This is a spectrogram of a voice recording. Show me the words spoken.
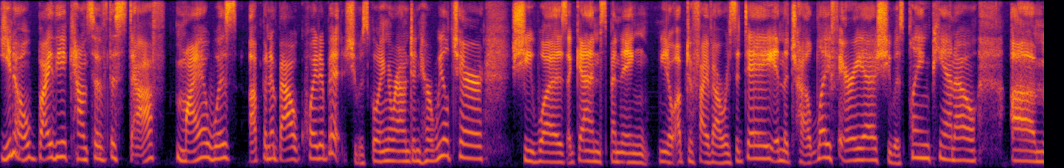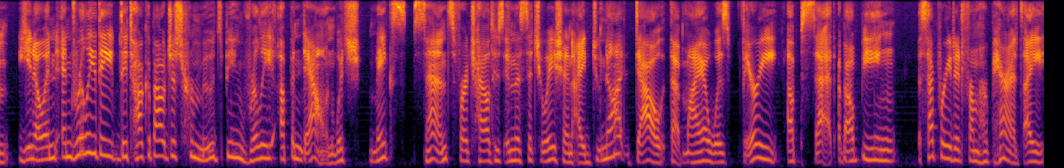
you know, by the accounts of the staff, Maya was up and about quite a bit. She was going around in her wheelchair. She was, again, spending, you know, up to five hours a day in the child life area. She was playing piano, um, you know, and, and really they, they talk about just her moods being really up and down, which makes sense for a child who's in this situation. I do not doubt that Maya was very upset about being separated from her parents. I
